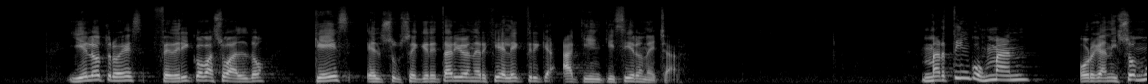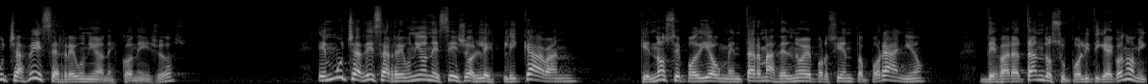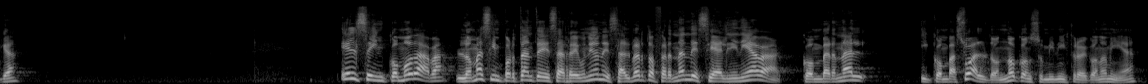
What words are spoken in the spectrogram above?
y el otro es Federico Basualdo, que es el subsecretario de Energía Eléctrica a quien quisieron echar. Martín Guzmán organizó muchas veces reuniones con ellos. En muchas de esas reuniones ellos le explicaban que no se podía aumentar más del 9% por año, desbaratando su política económica. Él se incomodaba, lo más importante de esas reuniones, Alberto Fernández se alineaba con Bernal y con Basualdo, no con su ministro de Economía,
